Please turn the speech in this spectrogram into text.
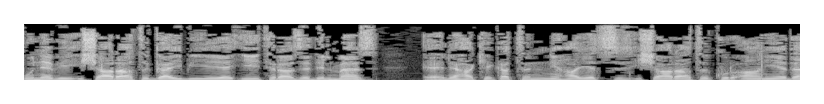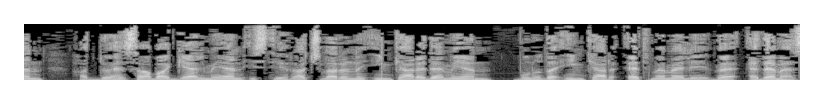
Bu nevi işaret-ı gaybiyeye itiraz edilmez. Ehli hakikatin nihayetsiz işaret-ı Kur'aniyeden haddü hesaba gelmeyen istihraçlarını inkar edemeyen bunu da inkar etmemeli ve edemez.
